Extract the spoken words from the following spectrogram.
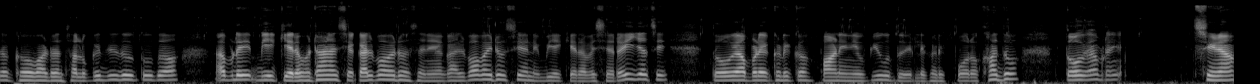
જો ઘઉં વાઢવાનું ચાલુ કરી દીધું હતું તો આપણે બે કેરા વઢાણા છે કાલપા વાઢ્યો છે ને કાલપા વાઢ્યો છે અને બે કેરા વચ્ચે રહી જશે. તો હવે આપણે ઘડીક પાણીને પીવું હતું એટલે ઘડીક પોરો ખાધો. તો હવે આપણે છીણા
